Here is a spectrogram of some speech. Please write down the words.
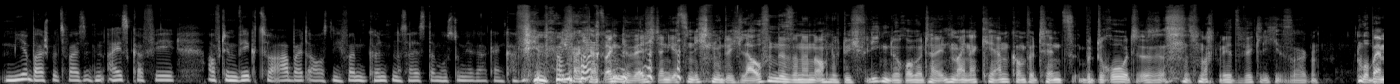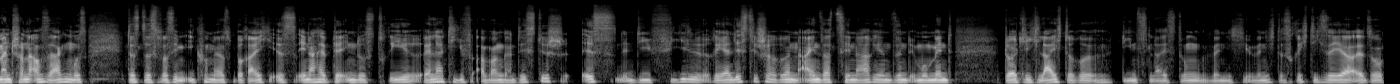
mir beispielsweise den Eiskaffee auf dem Weg zur Arbeit ausliefern könnten. Das heißt, da musst du mir gar keinen Kaffee mehr machen. Ich wollte gerade sagen, da werde ich dann jetzt nicht nur durch laufende, sondern sondern auch noch durch fliegende Roboter in meiner Kernkompetenz bedroht. Das macht mir jetzt wirklich Sorgen. Wobei man schon auch sagen muss, dass das, was im E-Commerce-Bereich ist, innerhalb der Industrie relativ avantgardistisch ist. Die viel realistischeren Einsatzszenarien sind im Moment deutlich leichtere Dienstleistungen, wenn ich, wenn ich das richtig sehe. Also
